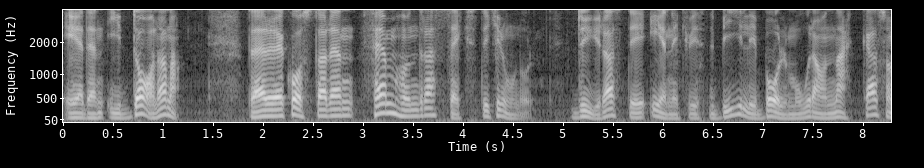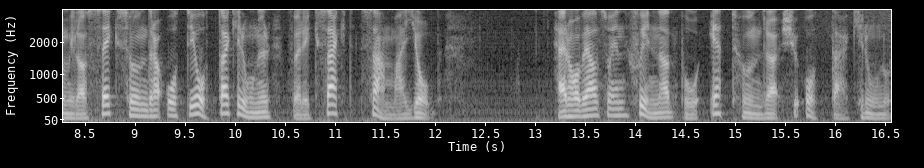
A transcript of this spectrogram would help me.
är den i Dalarna. Där kostar den 560 kronor. Dyrast är Enekvist bil i Bollmora och Nacka som vill ha 688 kronor för exakt samma jobb. Här har vi alltså en skillnad på 128 kronor.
